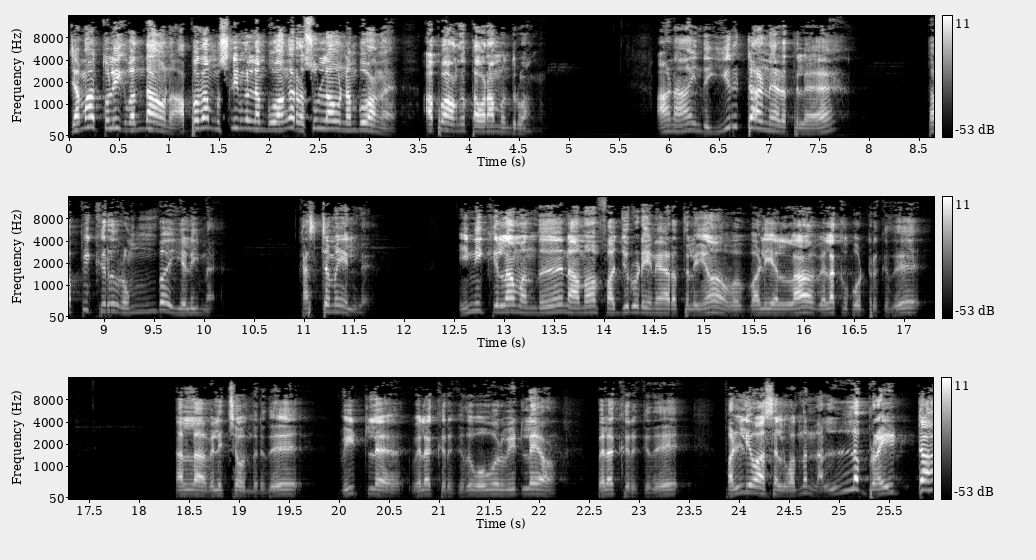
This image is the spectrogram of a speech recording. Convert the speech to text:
ஜமா தொழிக்கு வந்தாகணும். அப்பதான் முஸ்லீம்கள் நம்புவாங்க ரசூல்லாவும் நம்புவாங்க. அப்போ அவங்க தவறாம வந்துருவாங்க. ஆனா இந்த இருட்டான நேரத்துல தப்பிக்கிறது ரொம்ப எளிமை. கஷ்டமே இல்லை. இன்னைக்கெல்லாம் வந்து நாம ஃபஜ்ருடைய நேரத்துலையும் வ- வழியெல்லாம் விளக்கு போட்டிருக்குது. நல்லா வெளிச்சம் வந்துடுது வீட்டில் விளக்கு இருக்குது. ஒவ்வொரு வீட்லேயும் விளக்கு இருக்குது. பள்ளிவாசல் வந்து நல்ல பிரைட்டா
